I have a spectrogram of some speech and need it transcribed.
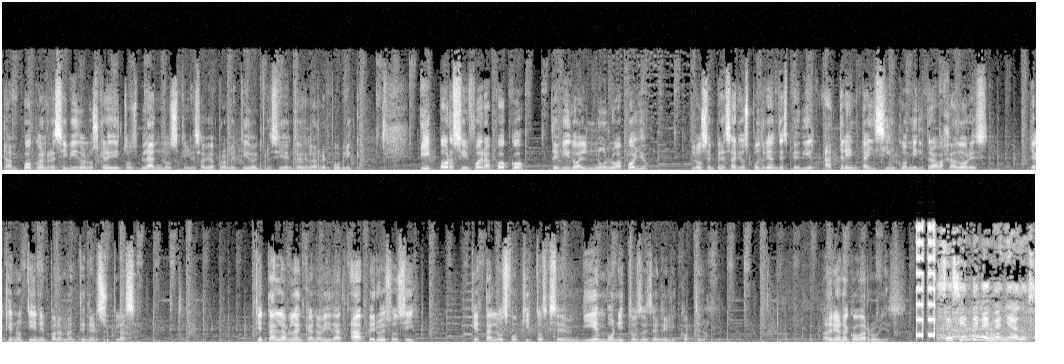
tampoco han recibido los créditos blandos que les había prometido el presidente de la República. Y por si fuera poco, debido al nulo apoyo, los empresarios podrían despedir a 35 mil trabajadores, ya que no tienen para mantener su plaza. ¿Qué tal la Blanca Navidad? Ah, pero eso sí, ¿qué tal los foquitos que se ven bien bonitos desde el helicóptero? Adriana Covarrubias. Se sienten engañados.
